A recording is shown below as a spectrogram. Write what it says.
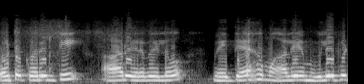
ఒకటి కొరింతి ఆరు ఇరవైలో మీ దేహం ఆలయం విలువ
